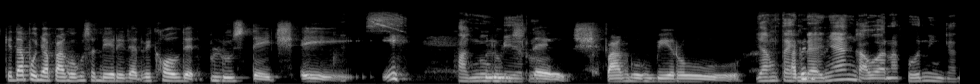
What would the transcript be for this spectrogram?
Kita punya panggung sendiri that we called it Blue Stage. Eh, ih, Panggung Blue biru. Stage, panggung biru. Yang tendanya nggak warna kuning kan?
